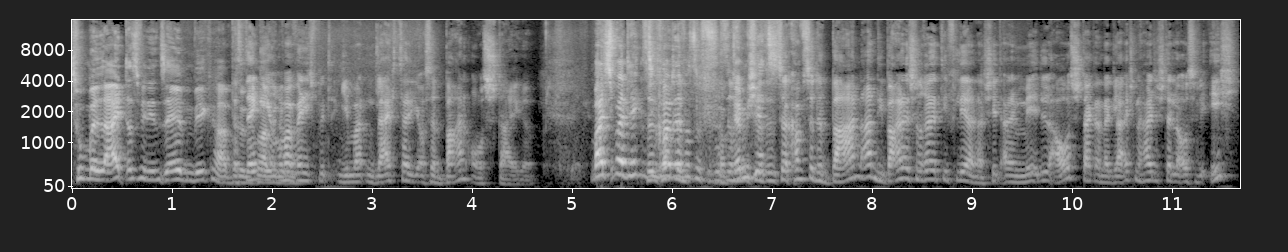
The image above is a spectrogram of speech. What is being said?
tut mir leid, dass wir denselben Weg haben. Das denke ich auch immer, wenn ich mit jemandem gleichzeitig aus der Bahn aussteige. Manchmal denken So Leute so, einfach so, so, mich jetzt? da kommst du eine Bahn an, die Bahn ist schon relativ leer. Da steht ein Mädel aus, steigt an der gleichen Haltestelle aus wie ich.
